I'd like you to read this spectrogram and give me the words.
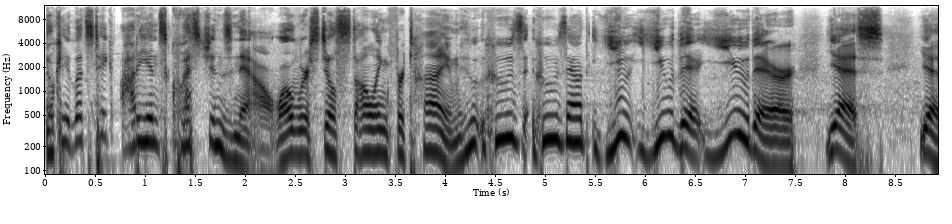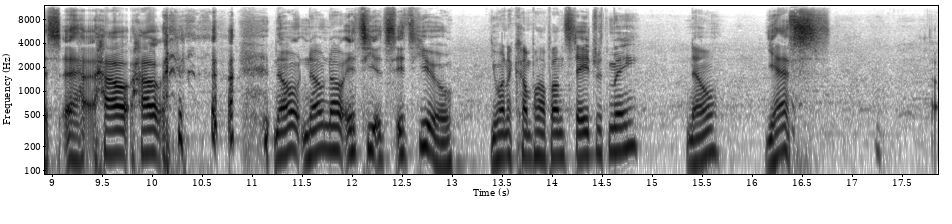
Okay, let's take audience questions now while we're still stalling for time. Who, who's who's out? You you there? You there? Yes, yes. Uh, how how? no no no. It's it's it's you. You want to come up on stage with me? No. Yes. Uh,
